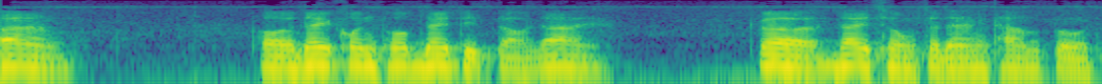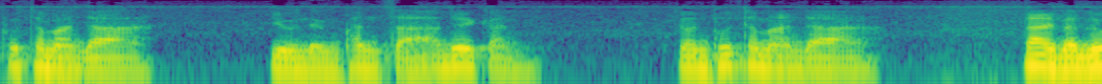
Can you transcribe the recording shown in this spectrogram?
บ้าง พอได้ค้นพบได้ติดต่อได้ ก็ได้ทรงแสดงธรรมโปรดพุทธมารดาอยู่หนึ่งพันษาด้วยกัน จนพุทธมารดา ได้บรรลุ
